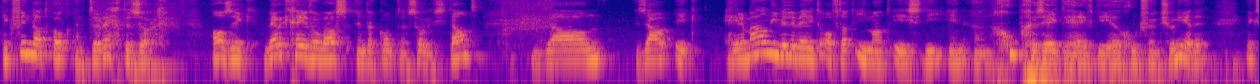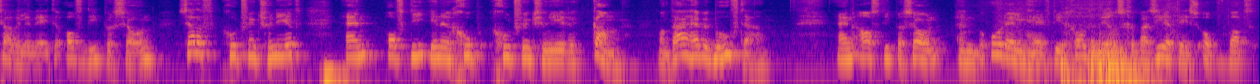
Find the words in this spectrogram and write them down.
ik vind dat ook een terechte zorg. Als ik werkgever was en er komt een sollicitant, dan zou ik helemaal niet willen weten of dat iemand is die in een groep gezeten heeft die heel goed functioneerde. Ik zou willen weten of die persoon zelf goed functioneert en of die in een groep goed functioneren kan. Want daar heb ik behoefte aan. En als die persoon een beoordeling heeft die grotendeels gebaseerd is op wat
